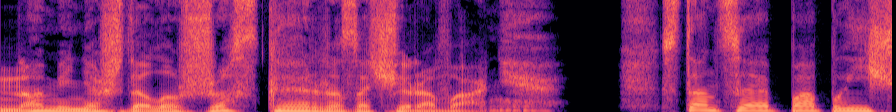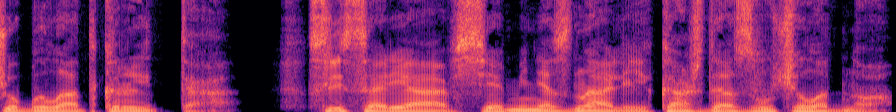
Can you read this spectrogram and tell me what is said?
Но меня ждало жесткое разочарование. Станция папы еще была открыта. Слесаря все меня знали, и каждый озвучил одно.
